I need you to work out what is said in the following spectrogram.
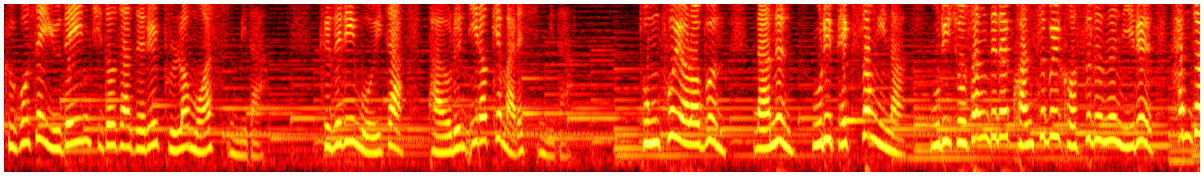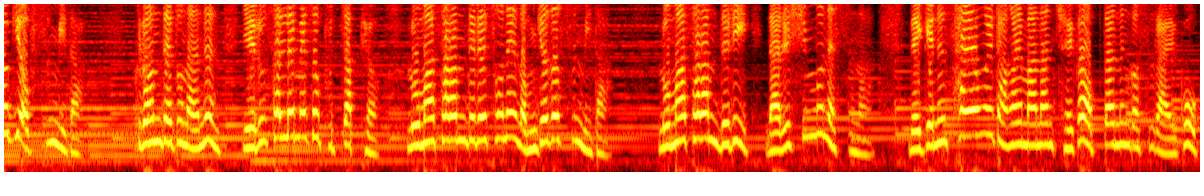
그곳의 유대인 지도자들을 불러 모았습니다. 그들이 모이자 바울은 이렇게 말했습니다. 동포 여러분, 나는 우리 백성이나 우리 조상들의 관습을 거스르는 일을 한 적이 없습니다. 그런데도 나는 예루살렘에서 붙잡혀 로마 사람들의 손에 넘겨졌습니다. 로마 사람들이 나를 신문했으나 내게는 사형을 당할 만한 죄가 없다는 것을 알고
